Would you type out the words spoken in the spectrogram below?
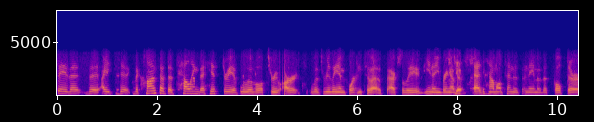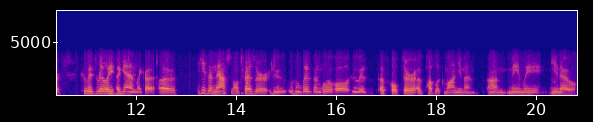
say that the I the the concept of telling the history of Louisville through art was really important to us. Actually, you know, you bring up Yes. Ed Hamilton is the name of the sculptor, who is really again like a, a he's a national treasure who who lives in Louisville, who is a sculptor of public monuments, um, mainly you know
